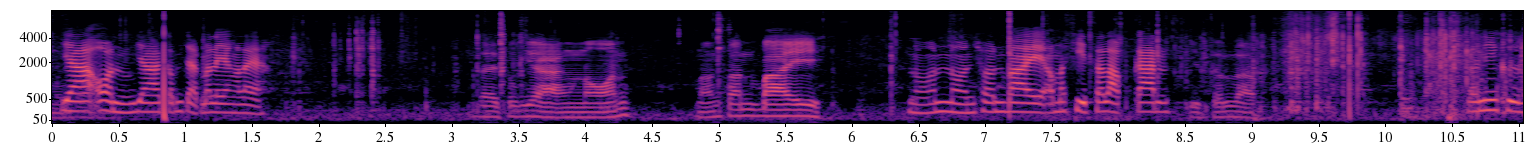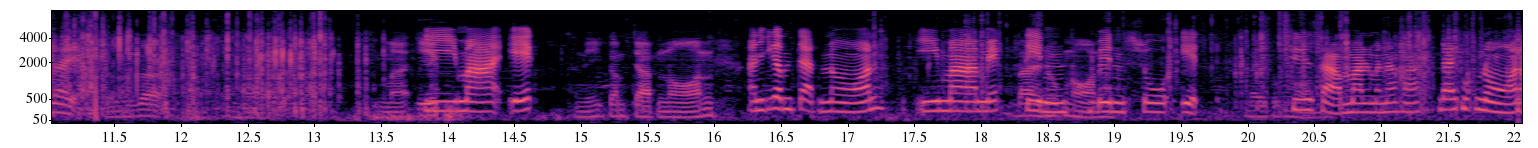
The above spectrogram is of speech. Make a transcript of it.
เหมืกัยาอ่อนยากำจัดแมลงอะไรอะ ได้ทุกอย่างหนอนหนอนก้อนใบหนอนหนอนช้อนใบเอามาฉีดสลับกันฉีดสลับแล้วนี่คืออะไรอะตัวนี้ก็เอ่อมาเอ็อีกมาเอ็ก อันนี้กำจัดหนอน อันนี้กำจัดหนอน อีมาเมกติน ได้ทุกหนอน เบนโซเอต ได้ทุกหนนชื่อสามัญมันนะคะ ได้ทุกหนอน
